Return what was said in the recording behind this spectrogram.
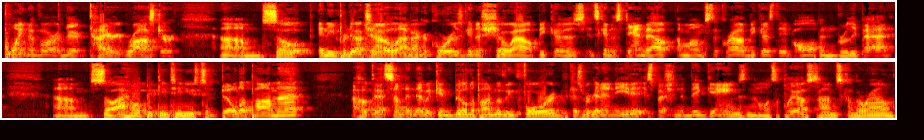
point of our their entire roster. Um, so any production out of the linebacker core is going to show out because it's going to stand out amongst the crowd because they've all been really bad. Um, so I hope it continues to build upon that. I hope that's something that we can build upon moving forward because we're going to need it, especially in the big games and once the playoffs times come around.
